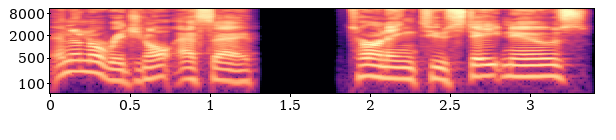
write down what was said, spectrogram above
and an original essay. Turning to state news,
